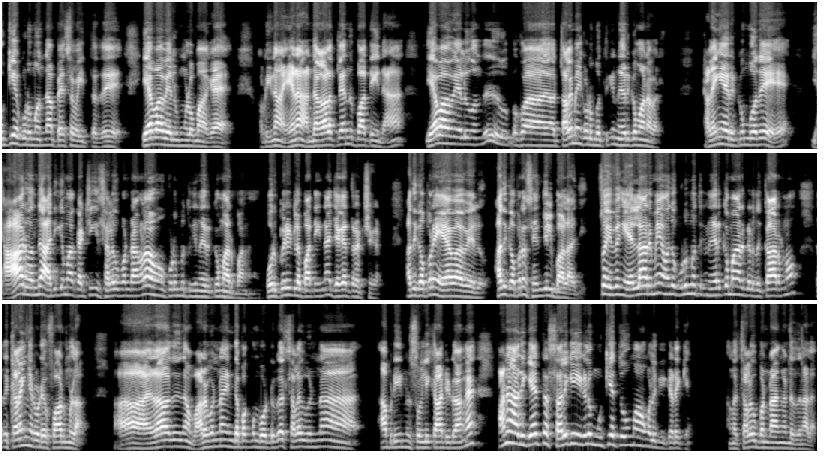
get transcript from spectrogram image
முக்கிய குடும்பம் தான் பேச வைத்தது. ஏவாவேலு மூலமாக. அப்படின்னா ஏன்னா அந்த காலத்துலேருந்து பார்த்தீங்கன்னா ஏவாவேலு வந்து தலைமை குடும்பத்துக்கு நெருக்கமானவர். கலைஞர் இருக்கும்போதே யார் வந்து அதிகமாக கட்சிக்கு செலவு பண்ணுறாங்களோ அவங்க குடும்பத்துக்கு நெருக்கமாக இருப்பாங்க. ஒரு பீரியடில் பார்த்தீங்கன்னா ஜெகத் ரட்சகன் அதுக்கப்புறம் ஏவாவேலு அதுக்கப்புறம் செந்தில் பாலாஜி. ஸோ இவங்க எல்லாருமே வந்து குடும்பத்துக்கு நெருக்கமாக இருக்கிறதுக்கு காரணம் அது கலைஞருடைய ஃபார்முலா அதாவது நான் வரவுன்னா இந்த பக்கம் போட்டுக்க செலவுன்னா அப்படின்னு சொல்லி காட்டிடுவாங்க. ஆனால் அதுக்கேற்ற சலுகைகளும் முக்கியத்துவமாக அவங்களுக்கு கிடைக்கும். அங்கே செலவு பண்ணுறாங்கன்றதுனால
